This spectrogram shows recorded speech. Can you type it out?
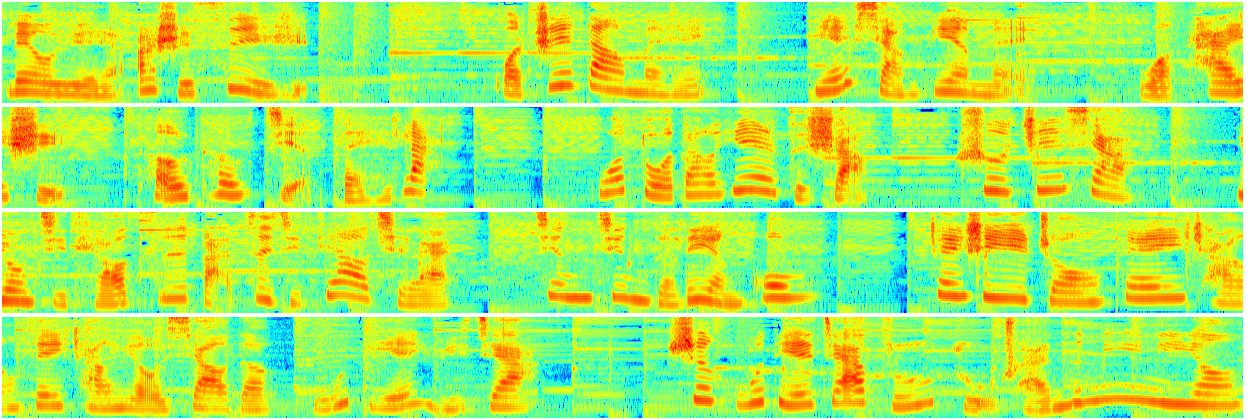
六月二十四日，我知道美，也想变美，我开始偷偷减肥啦。我躲到叶子上、树枝下。用几条丝把自己吊起来，静静地练功。这是一种非常非常有效的蝴蝶瑜伽，是蝴蝶家族祖传的秘密哟。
